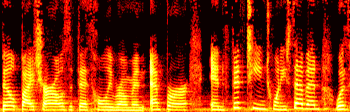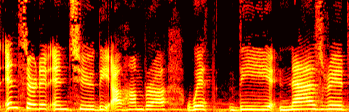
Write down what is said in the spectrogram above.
built by Charles V, Holy Roman Emperor, in 1527, was inserted into the Alhambra with the Nasrid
